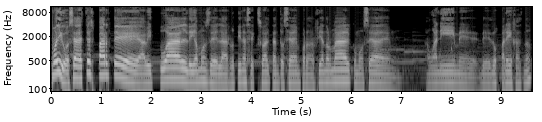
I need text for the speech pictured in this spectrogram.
como digo, o sea, esto es parte habitual, digamos, de la rutina sexual, tanto sea en pornografía normal como sea en un anime de dos parejas, ¿no?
